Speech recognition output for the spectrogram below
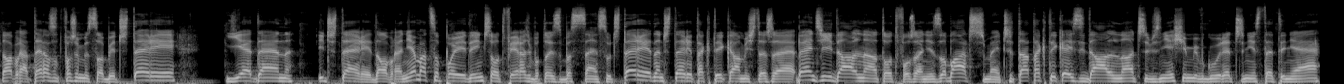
Dobra, teraz otworzymy sobie 4. 1 i 4. Dobra, nie ma co pojedynczo otwierać, bo to jest bez sensu. 4, 1, 4 taktyka, myślę, że będzie idealna na to otworzenie. Zobaczmy, czy ta taktyka jest idealna, czy wzniesie mi w górę, czy niestety nie.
